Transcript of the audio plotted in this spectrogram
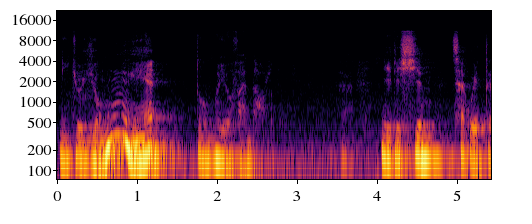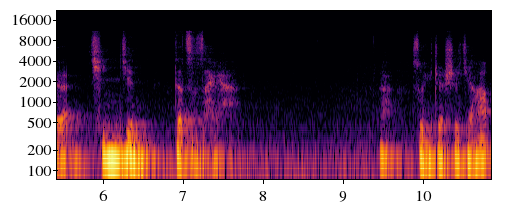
你就永远都没有烦恼了，啊，你的心才会得清净、得自在呀。啊，所以这是讲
